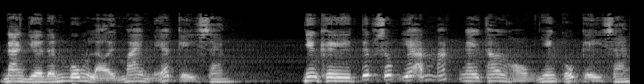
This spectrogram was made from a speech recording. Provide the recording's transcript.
Nàng vừa định buông lời mai mẻ Kỳ Sang, nhưng khi tiếp xúc với ánh mắt ngây thơ hồn nhiên của Kỳ Sang,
